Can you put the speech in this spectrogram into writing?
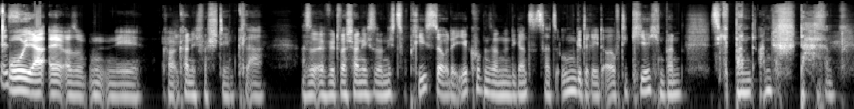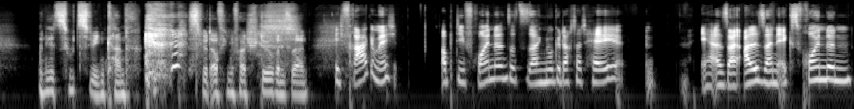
Das, Oh ja, ey, also nee, kann, kann ich verstehen, klar. Also er wird wahrscheinlich so nicht zum Priester oder ihr gucken, sondern die ganze Zeit so umgedreht auf die Kirchenband, sie gebannt anstarren und ihr zuzwinkern. Das wird auf jeden Fall störend sein. Ich frage mich, ob die Freundin sozusagen nur gedacht hat, hey, er, sei- all seine Ex-Freundinnen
